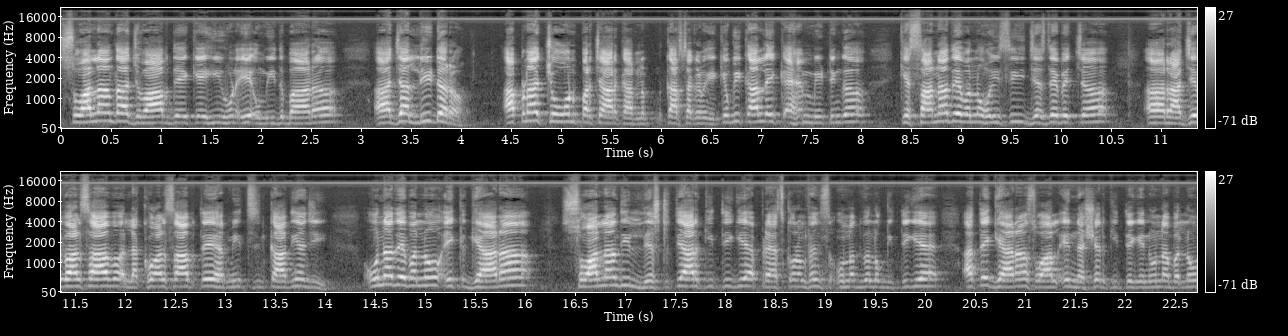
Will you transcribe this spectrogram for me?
ਸਵਾਲਾਂ ਦਾ ਜਵਾਬ ਦੇ ਕੇ ਹੀ ਹੁਣ ਇਹ ਉਮੀਦਵਾਰ ਜਾਂ ਲੀਡਰ ਆਪਣਾ ਚੋਣ ਪ੍ਰਚਾਰ ਕਰਨ, ਕਰ ਸਕਣਗੇ। ਕਿਉਂਕਿ ਕੱਲ ਇੱਕ ਅਹਿਮ ਮੀਟਿੰਗ ਕਿਸਾਨਾਂ ਦੇ ਵੱਲੋਂ ਹੋਈ ਸੀ, ਜਿਸ ਦੇ ਵਿੱਚ ਰਾਜੇਵਾਲ ਸਾਹਿਬ, ਲਖਵਾਲ ਸਾਹਿਬ ਤੇ ਹਰਮੀਤ ਸਿੰਘ ਕਾਦੀਆਂ ਜੀ, ਉਹਨਾਂ ਦੇ ਵੱਲੋਂ ਇੱਕ 11 ਸਵਾਲਾਂ ਦੀ ਲਿਸਟ ਤਿਆਰ ਕੀਤੀ ਗਈ ਹੈ, ਪ੍ਰੈਸ ਕਾਨਫਰੰਸ ਉਹਨਾਂ ਦੇ ਵੱਲੋਂ ਕੀਤੀ ਗਈ ਹੈ ਅਤੇ 11 ਸਵਾਲ ਇਹ ਨਸ਼ਰ ਕੀਤੇ ਗਏ ਨੇ ਉਹਨਾਂ ਵੱਲੋਂ।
